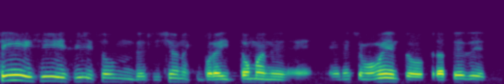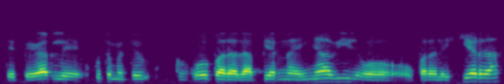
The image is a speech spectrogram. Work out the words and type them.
Sí, sí, sí, son decisiones que por ahí toman en, ese momento. Traté de, pegarle justamente o para la pierna inhábil o, para la izquierda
